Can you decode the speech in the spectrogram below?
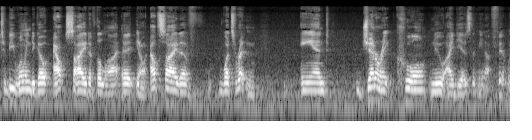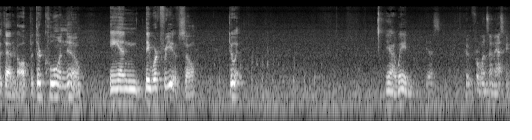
to be willing to go outside of the line, uh, you know, outside of what's written, and generate cool new ideas that may not fit with that at all, but they're cool and new, and they work for you. So, do it. Yeah, Wade. Yes, for once I'm asking.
